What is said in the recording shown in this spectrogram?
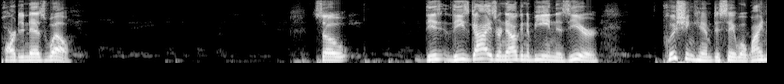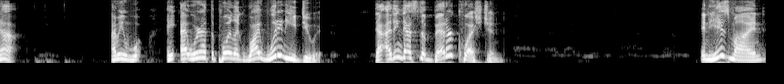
pardoned as well. So these these guys are now going to be in his ear, pushing him to say, "Well, why not?" I mean, wh- we're at the point like, why wouldn't he do it? That, I think that's the better question. In his mind,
